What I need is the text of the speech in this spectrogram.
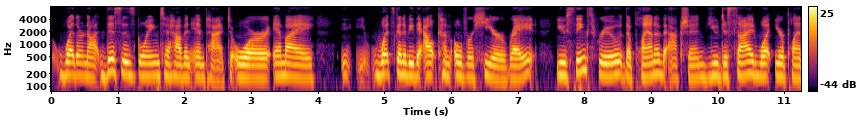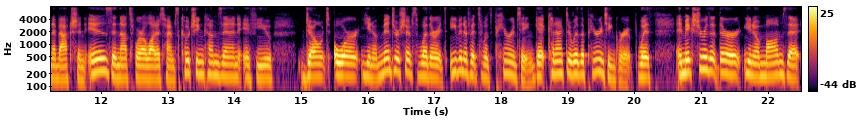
whether or not this is going to have an impact or am I, what's going to be the outcome over here, right? You think through the plan of action, you decide what your plan of action is, and that's where a lot of times coaching comes in. If you don't or you know mentorships whether it's even if it's with parenting get connected with a parenting group with and make sure that there are you know moms that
